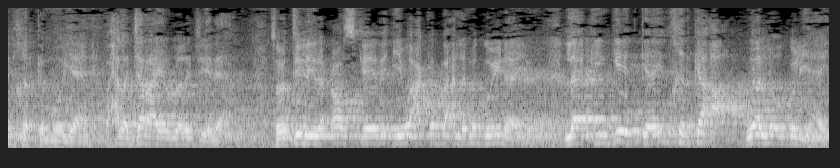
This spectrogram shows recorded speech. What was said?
idkhirka mooyaane. Waxa la jaraya loola jeedaa. Sababtii la yidhi cooskeeda iyo waxa ka bax lama goynaayo. Laakiin geedkaa idkhirka ah waa la ogol yahay.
